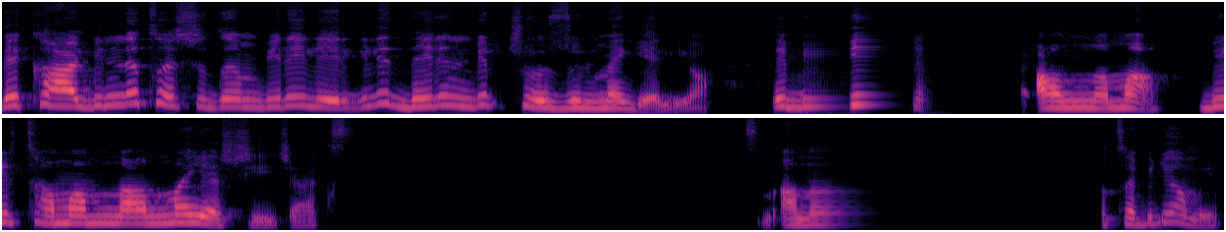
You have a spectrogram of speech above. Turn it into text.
ve kalbinde taşıdığın biriyle ilgili derin bir çözülme geliyor ve bir anlama, bir tamamlanma yaşayacaksın. Anlatabiliyor muyum?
